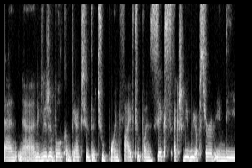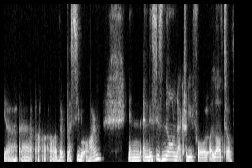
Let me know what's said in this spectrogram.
uh, negligible compared to the 2.5, 2.6 actually we observe in the uh, uh, the placebo arm. And, and this is known actually for a lot of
